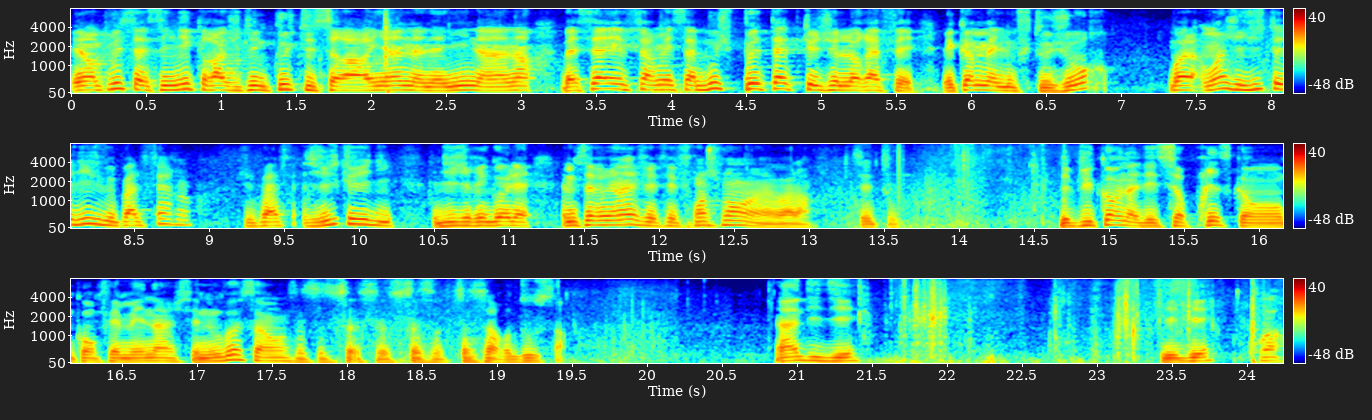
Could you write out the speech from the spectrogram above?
Et en plus, ça Cindy rajoute une couche, tu sers à rien, nanani, nanana. Bah ça, elle fermer sa bouche, peut-être que je l'aurais fait. Mais comme elle ouvre toujours, voilà. Moi, j'ai juste dit, je veux pas le faire. hein. Faire. C'est juste ce que j'ai dit. J'ai dit, je rigolais. Même Sabrina, je l'ai fait franchement, euh, voilà, c'est tout. Depuis quand on a des surprises quand on, fait ménage? C'est nouveau ça, hein? Ça- ça- ça sort d'où ça? Hein Didier? Didier? Quoi?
